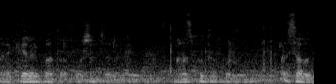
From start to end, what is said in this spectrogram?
మరి కీలక పాత్ర పోషించాలని మనస్ఫూర్తి కోరుకుంటున్నాను. సెలవు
